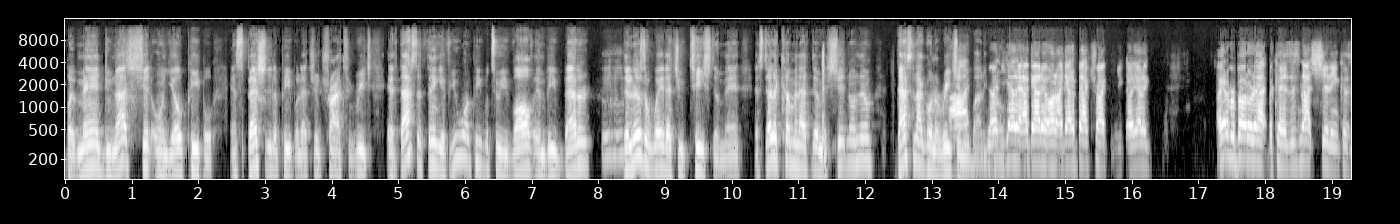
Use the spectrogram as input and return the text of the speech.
But man, do not shit on your people, especially the people that you're trying to reach. If that's the thing, if you want people to evolve and be better, Mhm. then there's a way that you teach them, man. Instead of coming at them and shitting on them, that's not going to reach Uh, anybody, You bro. you got to I got to I got to backtrack. I got to I got to rebuttal that because it's not shitting. Because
